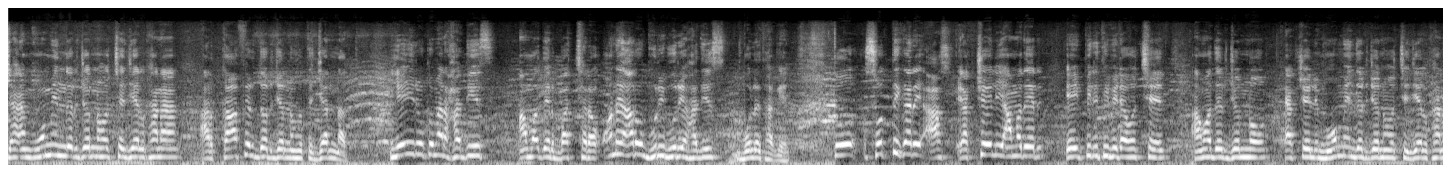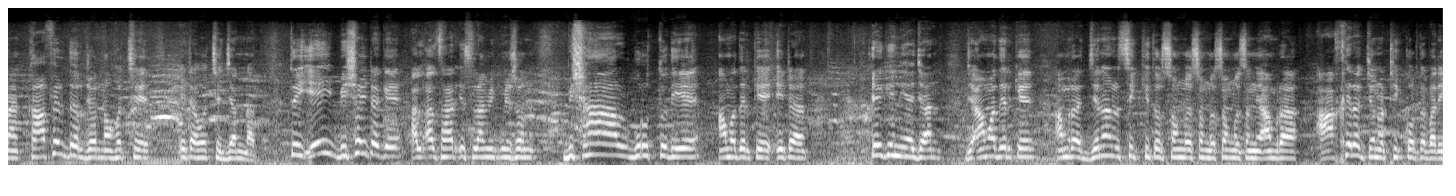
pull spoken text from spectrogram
যা মমিনদের জন্য হচ্ছে জেলখানা আর কাফেরদের জন্য হচ্ছে জান্নাত। এই রকমের হাদিস আমাদের বাচ্চারা অনেক আরও ভুরি ভুরি হাদিস বলে থাকে। তো সত্যিকারে অ্যাকচুয়ালি আমাদের এই পৃথিবীটা হচ্ছে আমাদের জন্য অ্যাকচুয়ালি মোমেনদের জন্য হচ্ছে জেলখানা, কাফেরদের জন্য হচ্ছে, এটা হচ্ছে জান্নাত। তো এই বিষয়টাকে আল আজহার ইসলামিক মিশন বিশাল গুরুত্ব দিয়ে আমাদেরকে এটা এগিয়ে নিয়ে যান যে আমাদেরকে আমরা জেনারেল শিক্ষিতর সঙ্গে সঙ্গে সঙ্গে সঙ্গে আমরা আখেরার জন্য ঠিক করতে পারি,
